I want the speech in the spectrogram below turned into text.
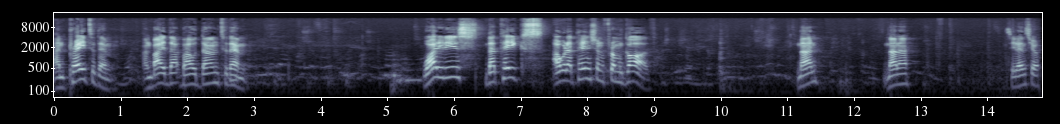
and pray to them and bow down to them. What it is that takes our attention from God? None? Nana. Silencio.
